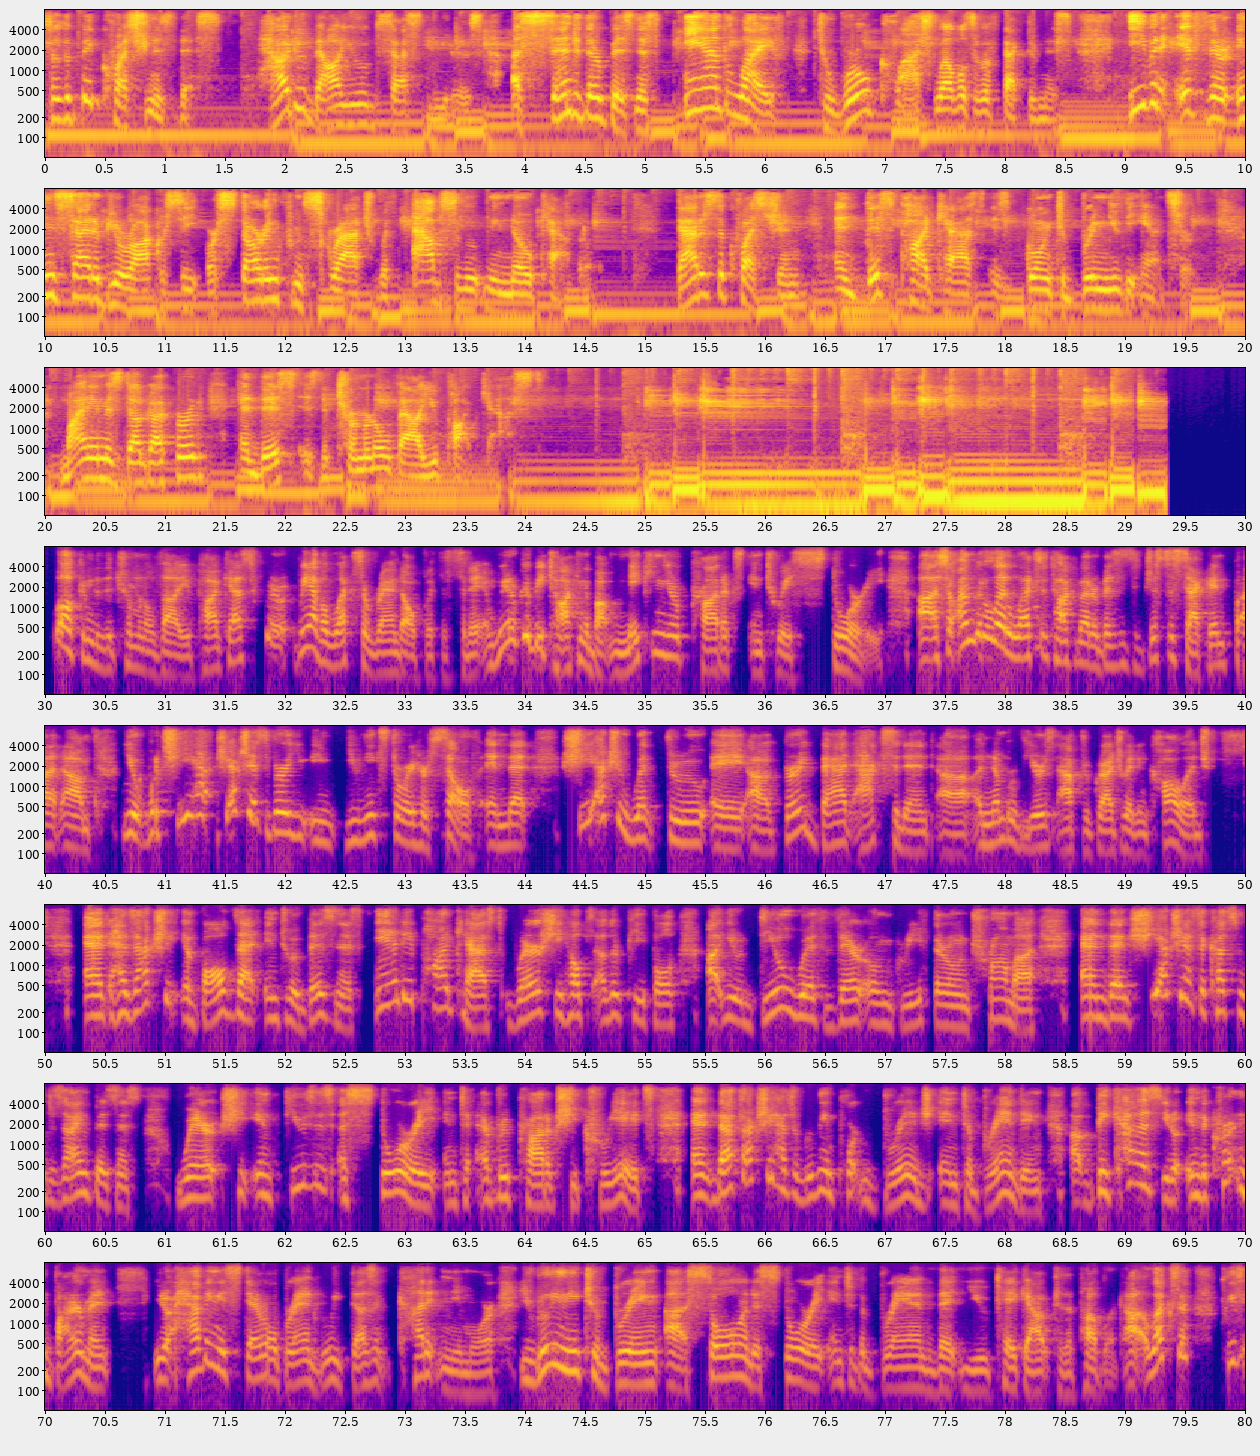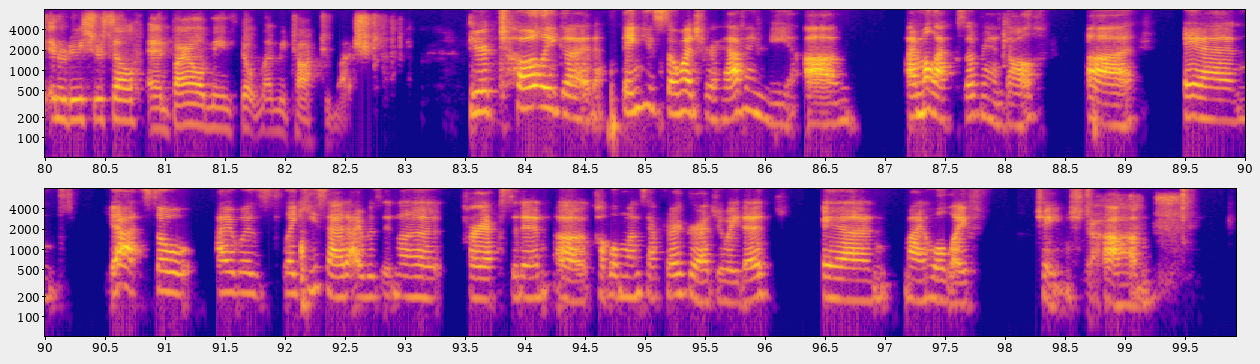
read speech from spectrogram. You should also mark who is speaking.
Speaker 1: So the big question is this How do value obsessed leaders ascend their business and life to world class levels of effectiveness, even if they're inside a bureaucracy or starting from scratch with absolutely no capital? That is the question, and this podcast is going to bring you the answer. My name is Doug Utberg, and this is the Terminal Value Podcast. Welcome to the Terminal Value Podcast. We're, we have Alexa Randolph with us today, and we are going to be talking about making your products into a story. Uh, so I'm going to let Alexa talk about her business in just a second, but um, you know what she ha- she actually has a very u- unique story herself, in that she actually went through a uh, very bad accident uh, a number of years after graduating college, and has actually evolved that into a business and a podcast where she helps other people uh, you know deal with their own grief, their own trauma, and then she actually has a custom design business where she infuses a story into every product she creates. And that actually has a really important bridge into branding uh, because, you know, in the current environment, you know, having a sterile brand really doesn't cut it anymore. You really need to bring uh, soul and a story into the brand that you take out to the public. Uh, Alexa, please introduce yourself. And by all means, don't let me talk too much.
Speaker 2: You're totally good. Thank you so much for having me. Um, I'm Alexa Randolph. Uh, and yeah, so I was, like he said, I was in a car accident a couple months after I graduated, and my whole life changed. Yeah. Um,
